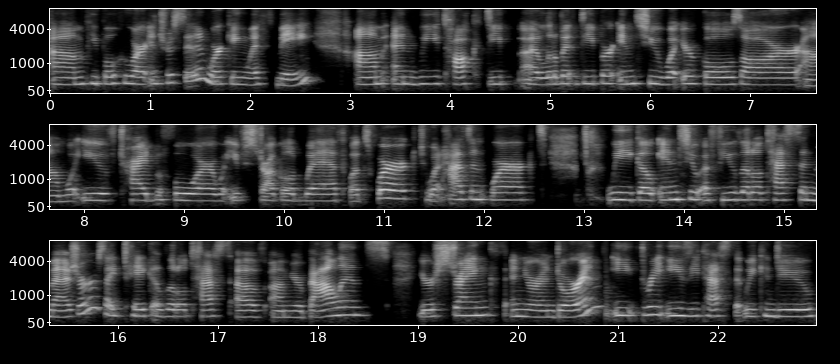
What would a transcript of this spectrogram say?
um, people who are interested in working with me, um, and we talk deep a little bit deeper into what your goals are, um, what you've tried before, what you've struggled with, what's worked, what hasn't worked. We go into a few little tests and measures. I take a little test of um, your balance, your strength, and your endurance. Three easy tests that we can do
